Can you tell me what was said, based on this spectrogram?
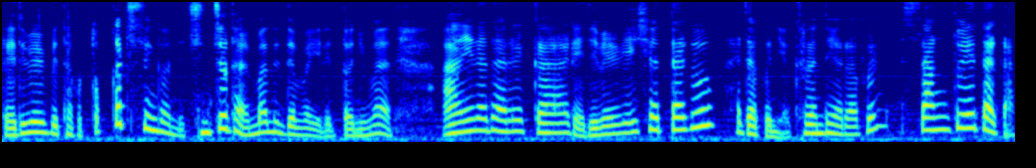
레드벨벳하고 똑같이 생겼는데 진짜 닮았는데 막 이랬더니만 아니나 다를까 레드벨벳이었다고 하더군요. 그런데 여러분 쌍두에다가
